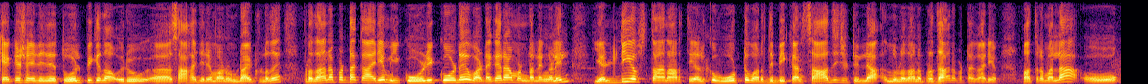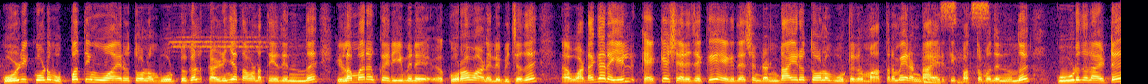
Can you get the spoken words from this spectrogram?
കെ കെ ശൈലജയെ തോൽപ്പിക്കുന്ന ഒരു സാഹചര്യമാണ് ഉണ്ടായിട്ടുള്ളത്. പ്രധാനപ്പെട്ട കാര്യം ഈ കോഴിക്കോട് വടകര മണ്ഡലങ്ങളിൽ എൽ ഡി എഫ് സ്ഥാനാർത്ഥികൾക്ക് വോട്ട് വർദ്ധിപ്പിക്കാൻ സാധിച്ചിട്ടില്ല എന്നുള്ളതാണ് പ്രധാനപ്പെട്ട കാര്യം. മാത്രമല്ല കോഴിക്കോട് മുപ്പത്തി മൂവായിരത്തോളം വോട്ടുകൾ കഴിഞ്ഞ തവണത്തേതിൽ നിന്ന് ഇളമരം കരീമിന് കുറവാണ് ലഭിച്ചത്. വടകരയിൽ കെ കെ ശൈലജയ്ക്ക് ഏകദേശം രണ്ടായിരത്തോളം വോട്ടുകൾ മാത്രമേ രണ്ടായിരത്തി പത്തൊമ്പതിൽ നിന്ന് കൂടുതലായിട്ട്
